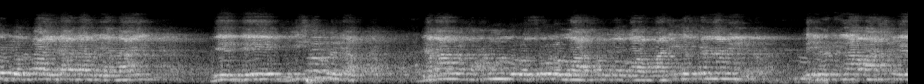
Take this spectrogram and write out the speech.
ওই দরবার ইলাকা দিয়া নাই। যে যে মিশন লইয়া জনাব মোহাম্মদ রসুল্লাহ সাল্লাল্লাহু আলাইহি ওয়াসাল্লামে এই দুনিয়াবাসীকে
